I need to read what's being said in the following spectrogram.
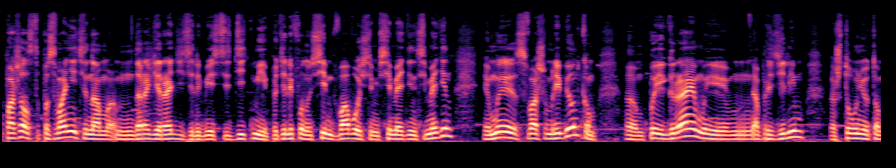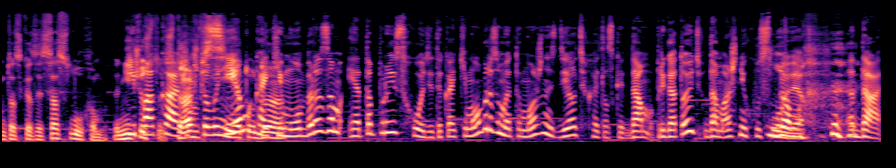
пожалуйста, позвоните нам, дорогие родители, вместе с детьми по телефону 728-7171, и мы с вашим ребенком э, поиграем и определим, что у него там, так сказать, со слухом. и Ничего ст- покажем страшного всем, нету, да. каким образом это происходит и каким образом это можно сделать, хотел сказать, дам, приготовить в домашних условиях. Да.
